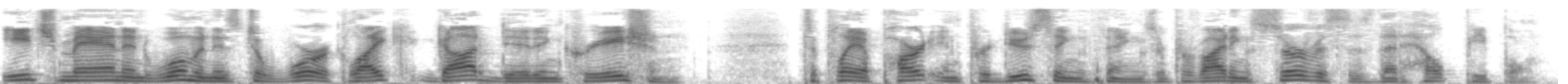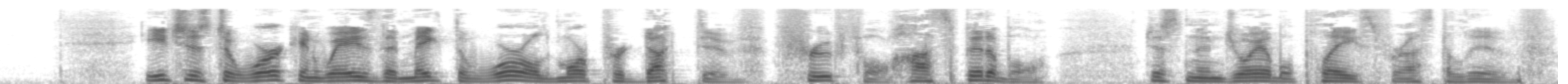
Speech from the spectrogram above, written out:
Each man and woman is to work like God did in creation to play a part in producing things or providing services that help people. Each is to work in ways that make the world more productive, fruitful, hospitable, just an enjoyable place for us to live.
